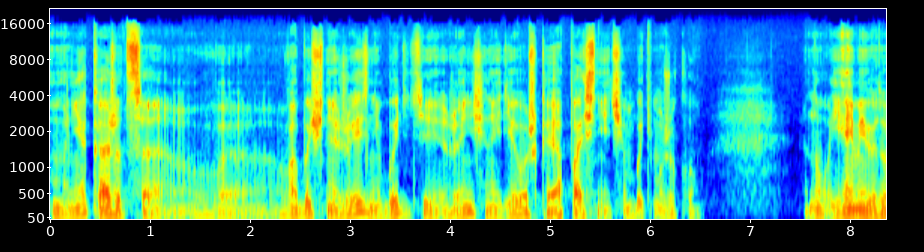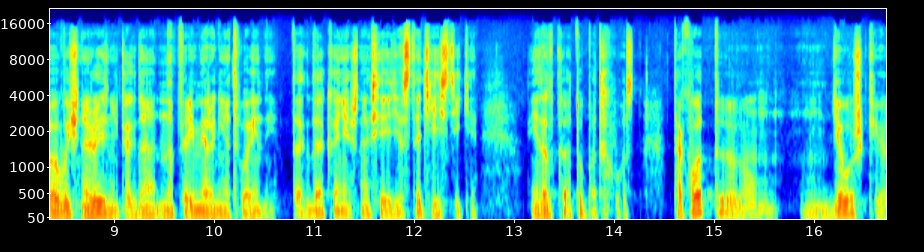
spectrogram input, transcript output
мне кажется, в, в обычной жизни быть женщиной, девушкой опаснее, чем быть мужиком. Ну, я имею в виду в обычной жизни, когда, например, нет войны. Тогда, конечно, все эти статистики идут коту под хвост. Так вот, э, девушки,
